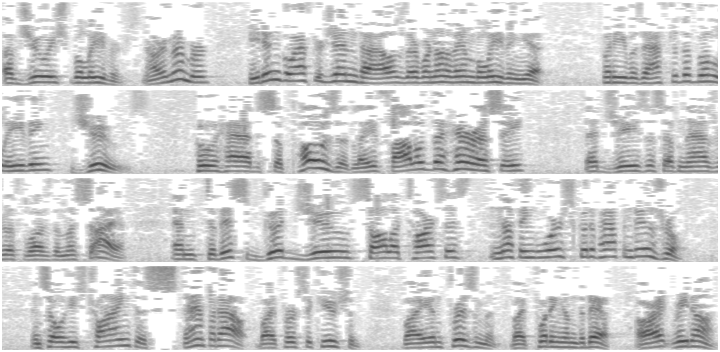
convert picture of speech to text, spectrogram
of Jewish believers. Now remember, he didn't go after Gentiles, there were none of them believing yet. But he was after the believing Jews who had supposedly followed the heresy that Jesus of Nazareth was the Messiah. And to this good Jew, Saul of Tarsus, nothing worse could have happened to Israel. And so he's trying to stamp it out by persecution, by imprisonment, by putting them to death. All right, read on.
